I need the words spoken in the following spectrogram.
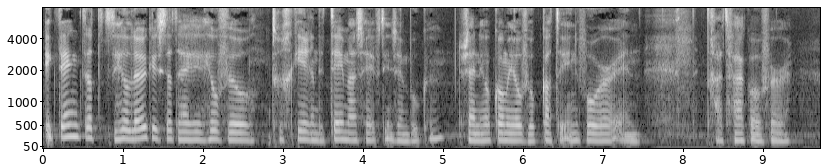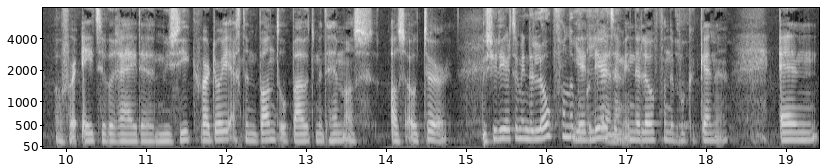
ik denk dat het heel leuk is dat hij heel veel terugkerende thema's heeft in zijn boeken. Er zijn heel, komen heel veel katten in voor. En het gaat vaak over, over eten bereiden, muziek. Waardoor je echt een band opbouwt met hem als, als auteur. Dus je leert hem in de loop van de boeken kennen? Je leert kennen. hem in de loop van de boeken kennen. En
